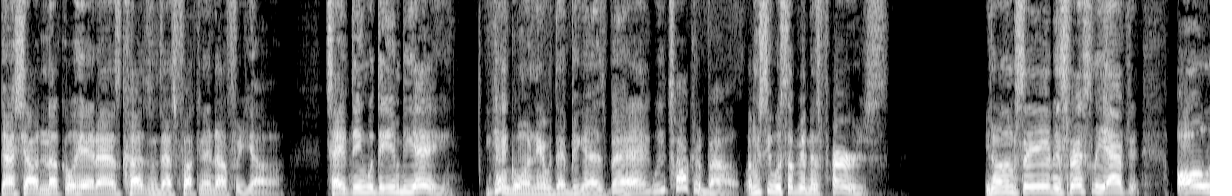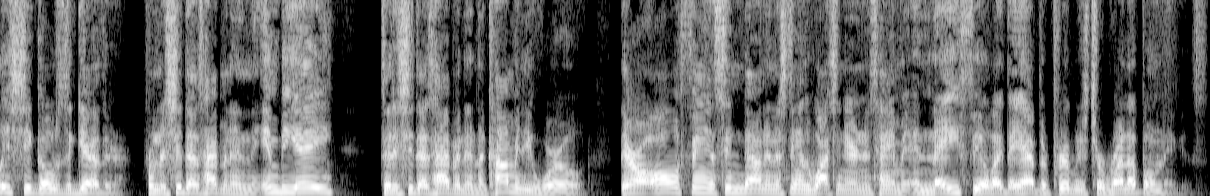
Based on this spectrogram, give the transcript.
that's y'all knucklehead ass cousins that's fucking it up for y'all. Same thing with the NBA. You can't go in there with that big ass bag. What you talking about? Let me see what's up in this purse. You know what I'm saying? Especially after all this shit goes together from the shit that's happening in the NBA to the shit that's happening in the comedy world. There are all fans sitting down in the stands watching their entertainment and they feel like they have the privilege to run up on niggas.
